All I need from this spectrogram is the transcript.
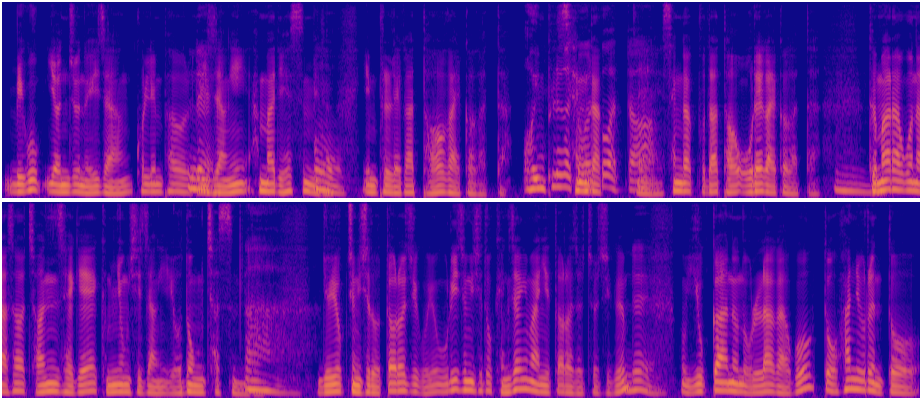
미국 연준 의장 콜린 파울 네. 의장이 한마디 했습니다. 어, 인플레가 더 갈 것 같다. 어 인플레가 더갈 것 같다. 네, 생각보다 더 오래 갈 것 같다. 음. 그 말하고 나서 전 세계 금융시장이 요동쳤습니다. 아, 뉴욕 증시도 떨어지고요. 우리 증시도 굉장히 많이 떨어졌죠, 지금. 네. 유가는 올라가고 또 환율은 또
